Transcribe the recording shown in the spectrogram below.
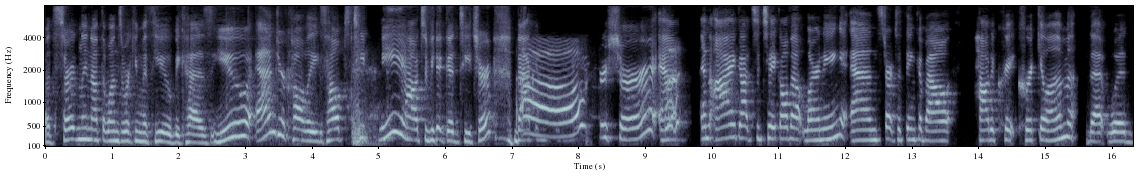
but certainly not the ones working with you because you and your colleagues helped teach me how to be a good teacher back oh. for sure and and I got to take all that learning and start to think about how to create curriculum that would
